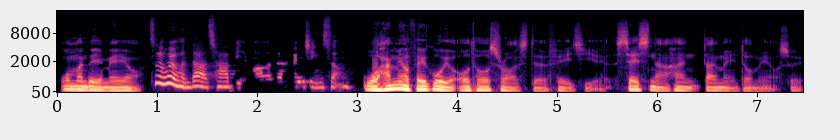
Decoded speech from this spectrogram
我们的也没有，这会有很大的差别吗？在飞行上？我还没有飞过有 auto thrust 的飞机，Cessna 和 Diamond 都没有，所以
